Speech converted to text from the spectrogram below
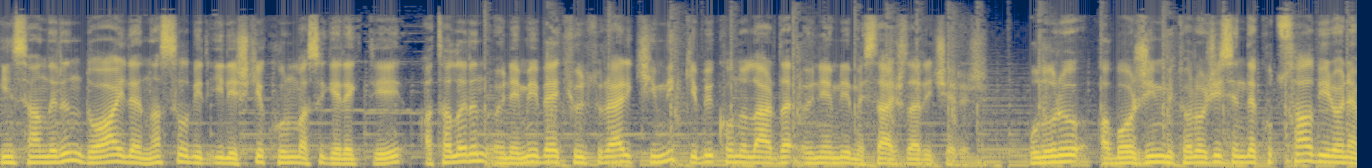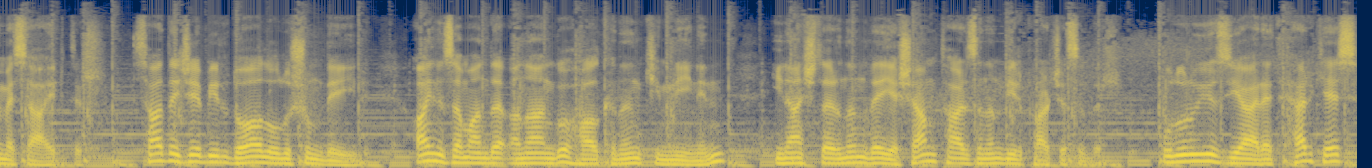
insanların doğayla nasıl bir ilişki kurması gerektiği, ataların önemi ve kültürel kimlik gibi konularda önemli mesajlar içerir. Uluru, aborjin mitolojisinde kutsal bir öneme sahiptir. Sadece bir doğal oluşum değil, aynı zamanda Anangu halkının kimliğinin, inançlarının ve yaşam tarzının bir parçasıdır. Uluru'yu ziyaret herkes,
